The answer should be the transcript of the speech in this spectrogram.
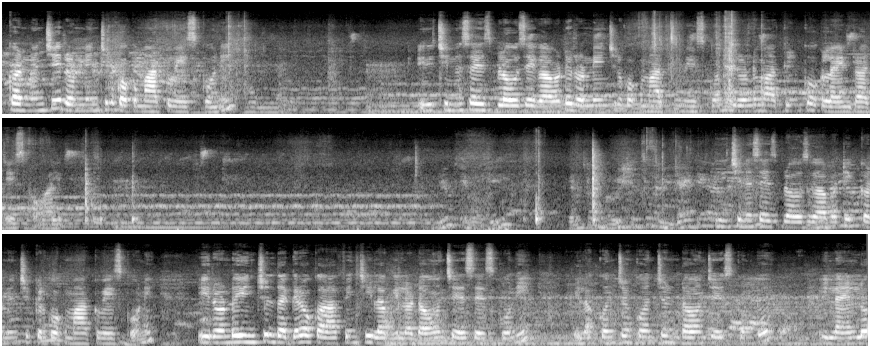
ఇక్కడ నుంచి రెండు ఇంచులకు ఒక మార్క్ వేసుకొని ఇది చిన్న సైజ్ బ్లౌజే కాబట్టి రెండు ఇంచులకు ఒక మార్కింగ్ వేసుకొని ఈ రెండు మార్కింగ్కి ఒక లైన్ డ్రా చేసుకోవాలి. ఇది చిన్న సైజ్ బ్లౌజ్ కాబట్టి ఇక్కడ నుంచి ఇక్కడికి ఒక మార్క్ వేసుకొని ఈ రెండు ఇంచుల దగ్గర ఒక హాఫ్ ఇంచ్ ఇలా ఇలా డౌన్ చేసేసుకొని ఇలా కొంచెం కొంచెం డౌన్ చేసుకుంటూ ఈ లైన్లో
